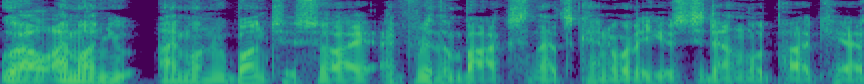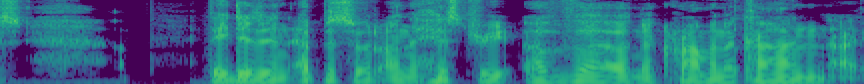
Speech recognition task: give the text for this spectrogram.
Well, I'm on I'm on Ubuntu, so I, have Rhythmbox, and that's kind of what I use to download podcasts. They did an episode on the history of the Necronomicon. I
